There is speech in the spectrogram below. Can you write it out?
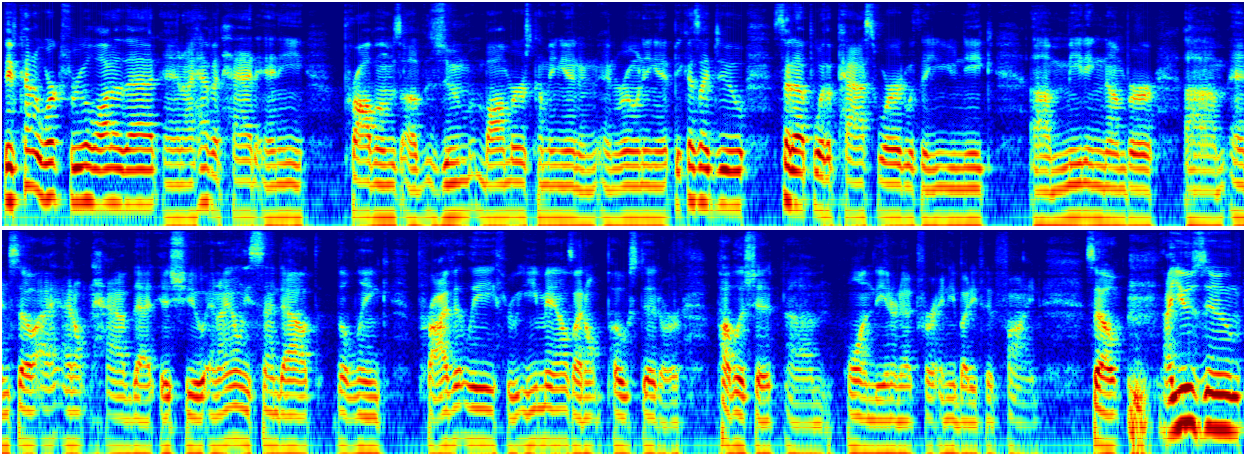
They've kind of worked through a lot of that, and I haven't had any problems of Zoom bombers coming in and, and ruining it because I do set up with a password with a unique um, meeting number, um, and so I, I, don't have that issue. And I only send out the link privately through emails. I don't post it or publish it um, on the internet for anybody to find. So I use Zoom,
